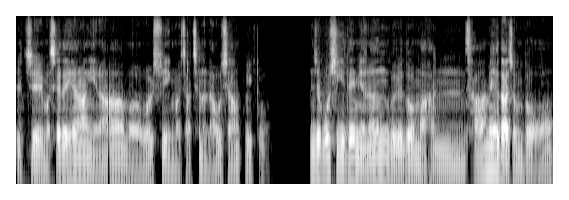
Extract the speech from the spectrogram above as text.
실제 뭐 세대 현황이나 뭐 월수익 뭐 자체는 나오지 않고 있고 현재 보시게 되면은 그래도 뭐 한 4m 정도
